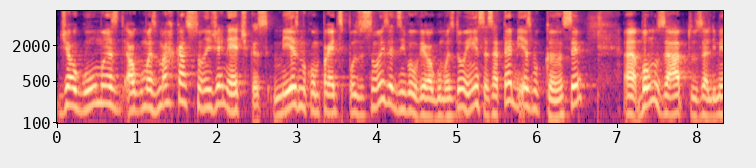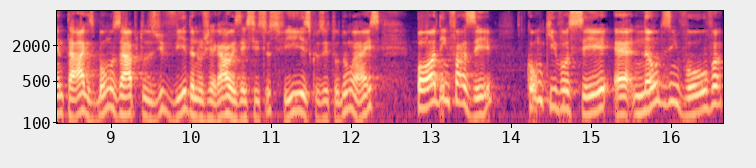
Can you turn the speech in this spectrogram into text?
de algumas, algumas marcações genéticas, mesmo com predisposições a desenvolver algumas doenças, até mesmo câncer. Uh, bons hábitos alimentares, bons hábitos de vida no geral, exercícios físicos e tudo mais, podem fazer com que você eh, não desenvolva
